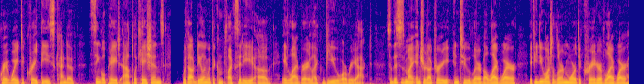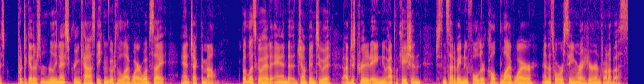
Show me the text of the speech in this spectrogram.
great way to create these kind of single page applications without dealing with the complexity of a library like Vue or React. So this is my introductory into Laravel Livewire. If you do want to learn more, the creator of Livewire has put together some really nice screencasts. You can go to the Livewire website and check them out. But let's go ahead and uh, jump into it. I've just created a new application just inside of a new folder called Livewire, and that's what we're seeing right here in front of us.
